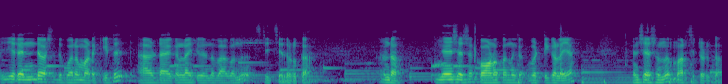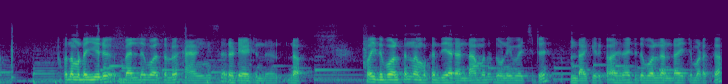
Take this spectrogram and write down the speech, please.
ഈ രണ്ട് വശം ഇതുപോലെ മടക്കിയിട്ട് ആ ഡയഗണലായിട്ട് വരുന്ന ഭാഗം ഒന്ന് സ്റ്റിച്ച് ചെയ്ത് കൊടുക്കുക. ഉണ്ടോ അതിന് ശേഷം കോണൊക്കെ ഒന്ന് വെട്ടിക്കളയുക. അതിന് ശേഷം ഒന്ന് മറിച്ചിട്ട് കൊടുക്കുക. അപ്പോൾ നമ്മുടെ ഈ ഒരു ബെല്ല് പോലത്തുള്ള ഹാങ്ങിങ്സ് റെഡി ആയിട്ടുണ്ട് ഉണ്ടോ അപ്പോൾ ഇതുപോലെ തന്നെ നമുക്ക് എന്ത് ചെയ്യാം? രണ്ടാമത്തെ തുണി വെച്ചിട്ട് ഉണ്ടാക്കിയെടുക്കാം. അതിനായിട്ട് ഇതുപോലെ രണ്ടായിട്ട് മടക്കുക.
